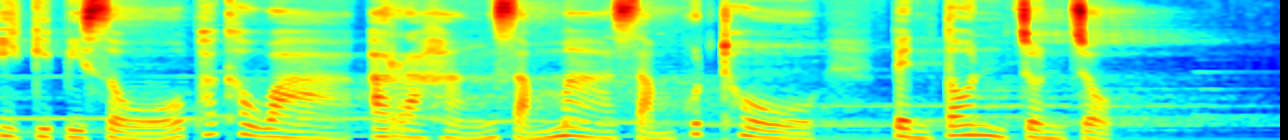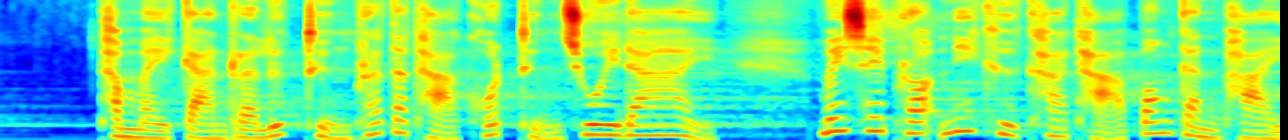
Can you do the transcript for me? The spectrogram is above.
อิกิปิโสภควา อรหังสัมมาสัมพุทโธ เป็นต้นจนจบ ทำไมการระลึกถึงพระตถาคตถึงช่วยได้ ไม่ใช่เพราะนี่คือคาถาป้องกันภัย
